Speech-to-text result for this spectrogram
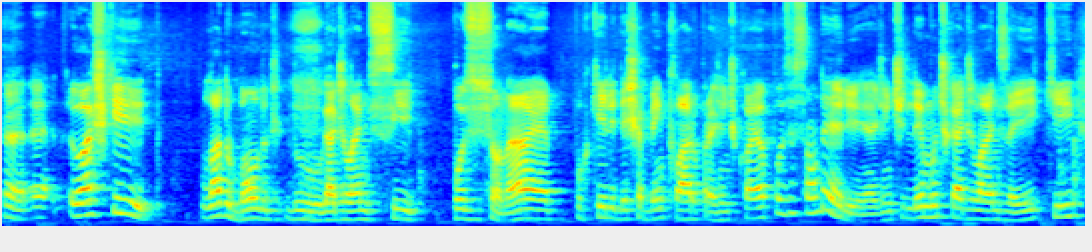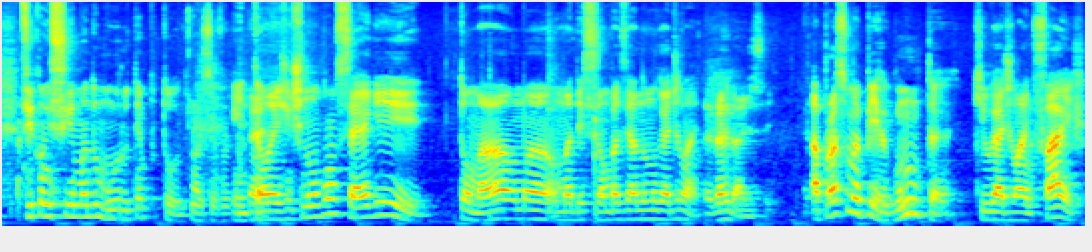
É, é, eu acho que o lado bom do, do guideline se posicionar é porque ele deixa bem claro pra gente qual é a posição dele. A gente lê muitos guidelines aí que ficam em cima do muro o tempo todo. Ah, é então é. a gente não consegue tomar uma, uma decisão baseada no guideline. É verdade, sim. A próxima pergunta que o guideline faz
